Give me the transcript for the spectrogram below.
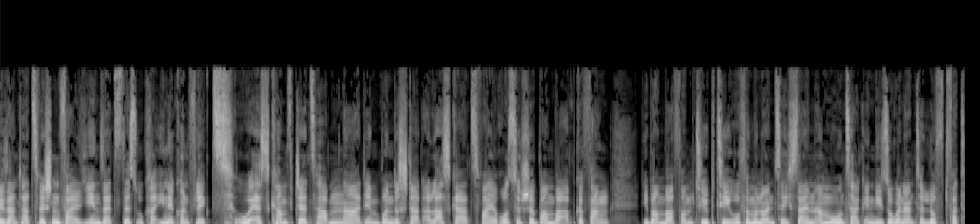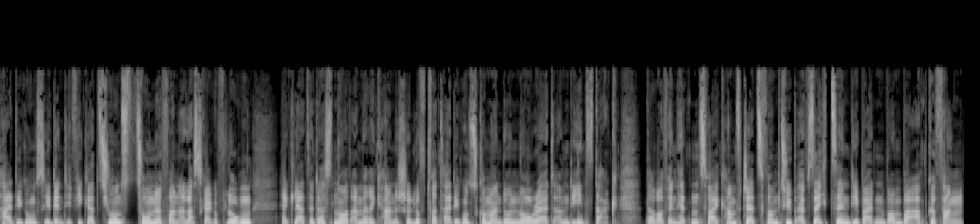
Brisanter Zwischenfall jenseits des Ukraine-Konflikts. US-Kampfjets haben nahe dem Bundesstaat Alaska zwei russische Bomber abgefangen. Die Bomber vom Typ Tu-95 seien am Montag in die sogenannte Luftverteidigungsidentifikationszone von Alaska geflogen, erklärte das nordamerikanische Luftverteidigungskommando NORAD am Dienstag. Daraufhin hätten zwei Kampfjets vom Typ F-16 die beiden Bomber abgefangen.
